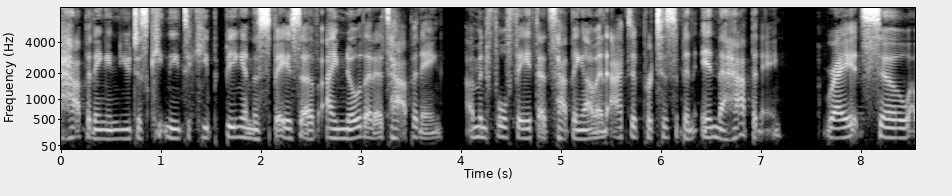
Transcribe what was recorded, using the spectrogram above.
happening and you just keep, need to keep being in the space of, I know that it's happening. I'm in full faith that's happening. I'm an active participant in the happening. Right. So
